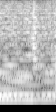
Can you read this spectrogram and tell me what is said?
Thank you.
